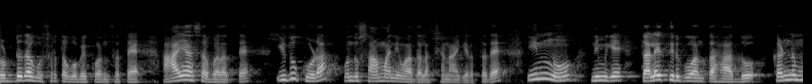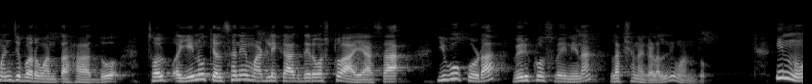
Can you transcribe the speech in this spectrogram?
ದೊಡ್ಡದಾಗಿ ಉಸಿರು ತಗೋಬೇಕು ಅನಿಸುತ್ತೆ. ಆಯಾಸ ಬರುತ್ತೆ. ಇದು ಕೂಡ ಒಂದು ಸಾಮಾನ್ಯವಾದ ಲಕ್ಷಣ ಆಗಿರ್ತದೆ. ಇನ್ನು ನಿಮಗೆ ತಲೆ ತಿರುಗುವಂತಹದ್ದು, ಕಣ್ಣು ಮಂಜು ಬರುವಂತಹದ್ದು, ಸ್ವಲ್ಪ ಏನೂ ಕೆಲಸನೇ ಮಾಡಲಿಕ್ಕೆ ಆಗದಿರುವಷ್ಟು ಆಯಾಸ, ಇವು ಕೂಡ ವೆರಿಕೋಸ್ ವೈನಿನ ಲಕ್ಷಣಗಳಲ್ಲಿ ಒಂದು. ಇನ್ನು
